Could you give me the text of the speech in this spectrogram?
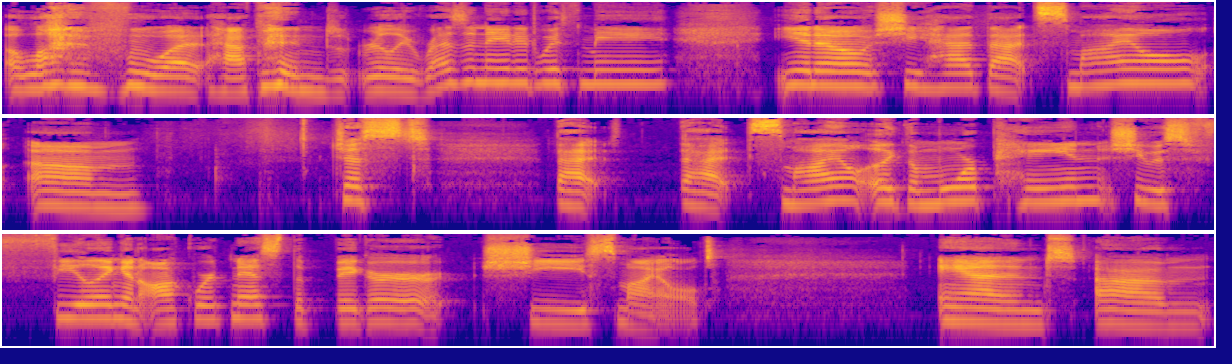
a lot of what happened really resonated with me. You know, she had that smile, um, just that that smile, like the more pain she was feeling and awkwardness, the bigger she smiled. And um,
